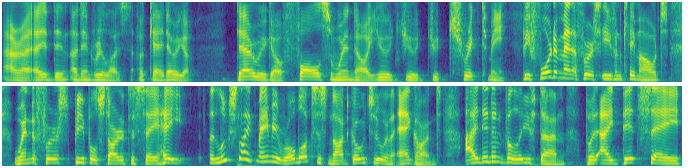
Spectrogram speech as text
All right, I didn't, I didn't realize. Okay, there we go. There we go. False window. You you you tricked me. Before the metaverse even came out, when the first people started to say, "Hey, it looks like maybe Roblox is not going to do an egg hunt." I didn't believe them, but I did say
